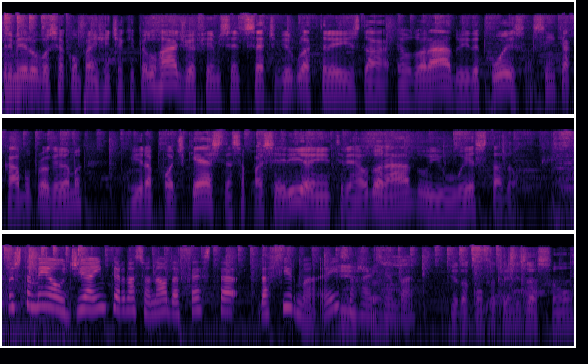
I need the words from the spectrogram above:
Primeiro você acompanha a gente aqui pelo rádio FM 107,3 da Eldorado e depois, assim que acaba o programa, vira podcast nessa parceria entre Eldorado e o Estadão. Hoje também é o Dia Internacional da Festa da Firma, é isso, isso é. Dia da confraternização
